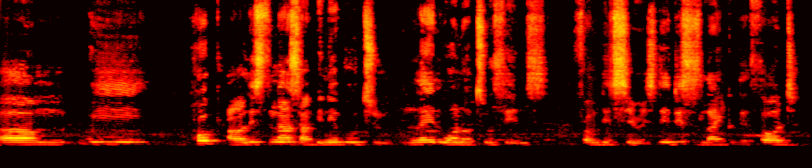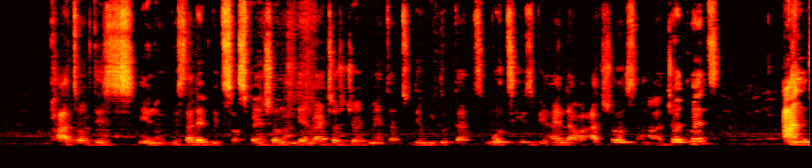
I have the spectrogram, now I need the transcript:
Um, we hope our listeners have been able to learn one or two things from this series. This is like the third part of this. You know, we started with suspension and then righteous judgment, and today we looked at motives behind our actions and our judgments, and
